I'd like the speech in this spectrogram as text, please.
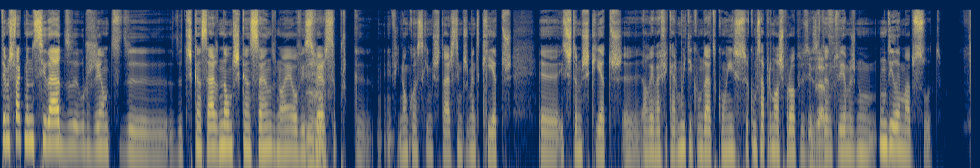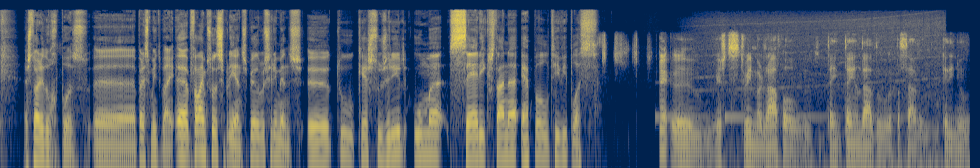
temos de facto uma necessidade urgente de, de descansar, não descansando, não é? Ou vice-versa, porque, enfim, não conseguimos estar simplesmente quietos. eh, e se estamos quietos, eh, alguém vai ficar muito incomodado com isso, a começar por nós próprios, Exato. e portanto vivemos num um dilema absoluto. A história do repouso. Uh, parece muito bem. Uh, falar em pessoas experientes, Pedro Buxeri Mendes, uh, tu queres sugerir uma série que está na Apple TV Plus. É, eh, este streamer da Apple tem, tem andado a passar um bocadinho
